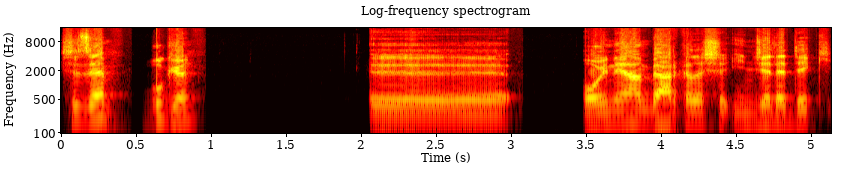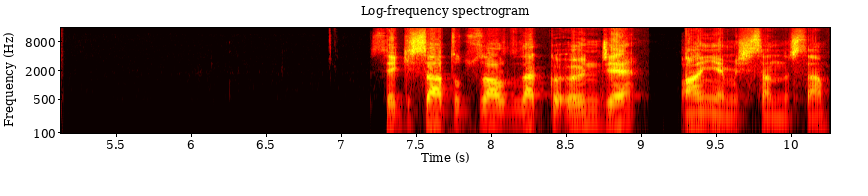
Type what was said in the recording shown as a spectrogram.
Size bugün eee, oynayan bir arkadaşı inceledik. 8 saat 36 dakika önce ban yemiş sanırsam.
